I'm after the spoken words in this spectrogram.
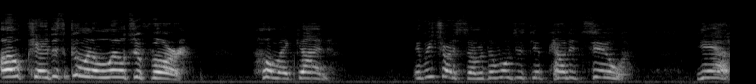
Okay, this is going a little too far. Oh my god. If we try to summon them, we'll just get pounded too. Yeah.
